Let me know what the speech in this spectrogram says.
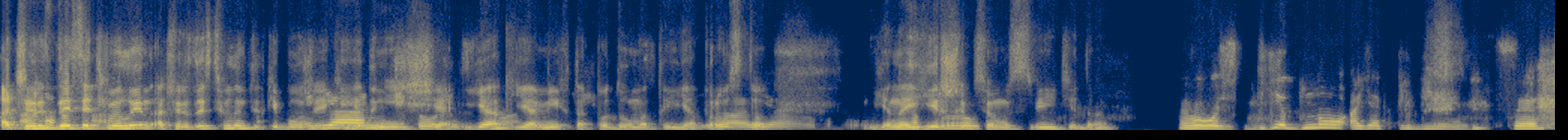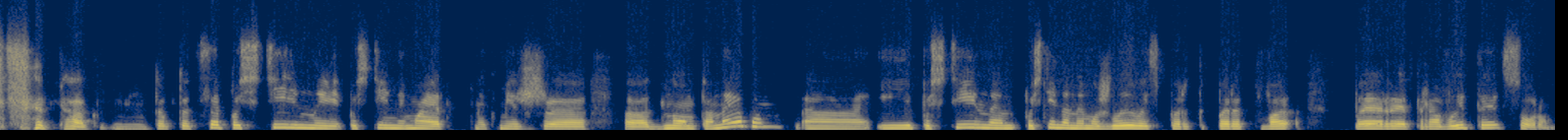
А через 10 хвилин, а через 10 хвилин ти такий, Боже, який Я я дніще, як я міг так подумати? Я просто Я, я найгірший в цьому світі. Да. Ось є дно, а я під ним. Це, це так. Тобто, це постійний, постійний маятник між е, е, дном та небом, е, і постійне, постійна неможливість перет, перетравити сором.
